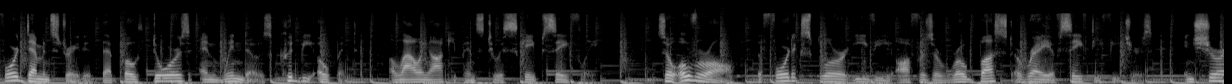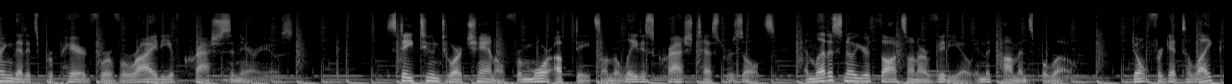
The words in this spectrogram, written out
Ford demonstrated that both doors and windows could be opened, allowing occupants to escape safely. So overall, the Ford Explorer EV offers a robust array of safety features, ensuring that it's prepared for a variety of crash scenarios. Stay tuned to our channel for more updates on the latest crash test results and let us know your thoughts on our video in the comments below. Don't forget to like,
